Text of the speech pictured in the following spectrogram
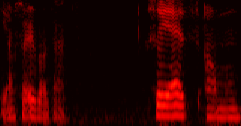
Yeah i'm sorry about that. So yes um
